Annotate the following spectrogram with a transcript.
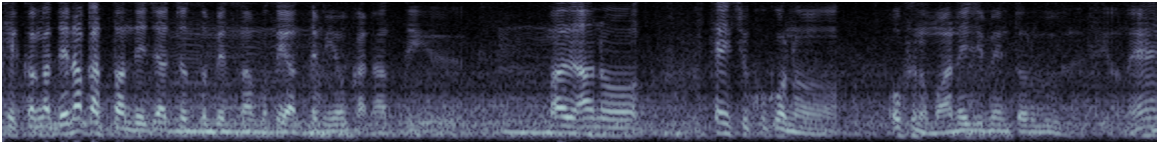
結果が出なかったんでじゃあちょっと別なことやってみようかなっていう。まああの選手個々のオフのマネジメントの部分ですよね。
